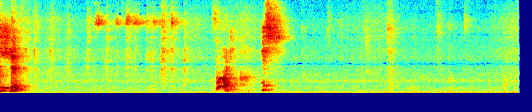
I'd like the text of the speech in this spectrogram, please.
Edith.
